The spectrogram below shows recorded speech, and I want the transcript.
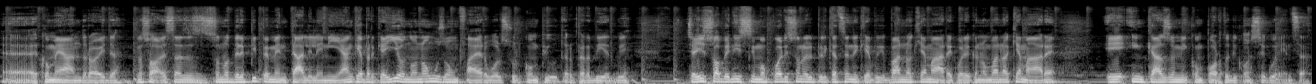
eh, come Android lo so sono delle pippe mentali le mie anche perché io non uso un firewall sul computer per dirvi cioè io so benissimo quali sono le applicazioni che vanno a chiamare, quelle che non vanno a chiamare e in caso mi comporto di conseguenza.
